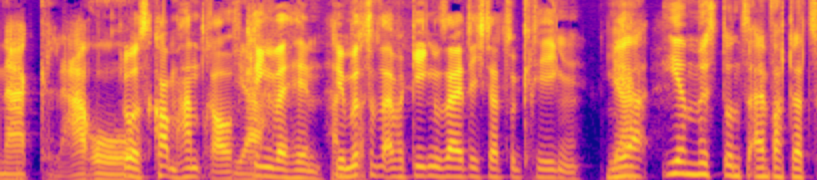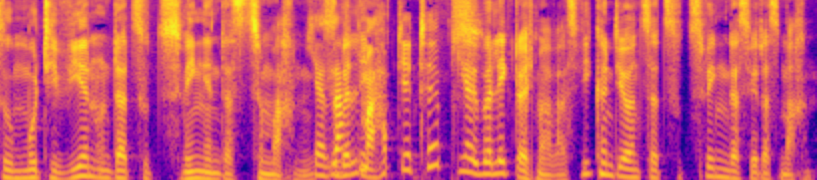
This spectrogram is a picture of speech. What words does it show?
Na klaro. Los, komm, Hand drauf, Ja, kriegen wir hin. Hand wir drauf. müssen uns einfach gegenseitig dazu kriegen. Ja. ihr müsst uns einfach dazu motivieren und dazu zwingen, das zu machen. Ja, sagt Überleg- mal, habt ihr Tipps? Ja, überlegt euch mal was. Wie könnt ihr uns dazu zwingen, dass wir das machen?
